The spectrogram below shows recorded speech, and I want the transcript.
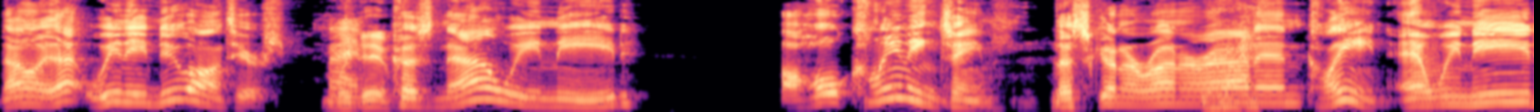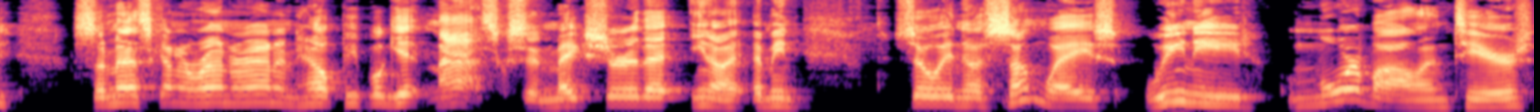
not only that, we need new volunteers. Right. We do because now we need a whole cleaning team mm-hmm. that's going to run around right. and clean. And we need somebody that's going to run around and help people get masks and make sure that, you know, I mean, so in some ways, we need more volunteers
